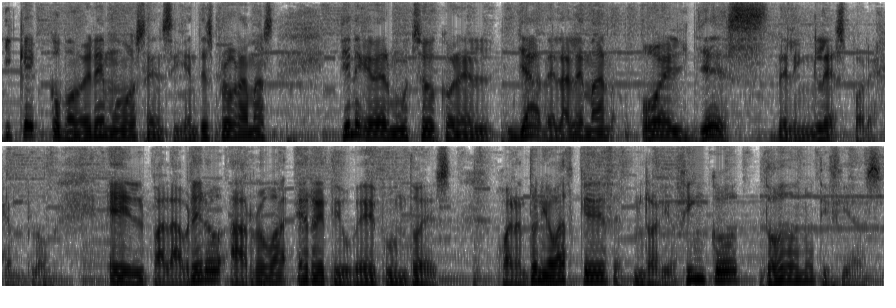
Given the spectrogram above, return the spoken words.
y que, como veremos en siguientes programas, tiene que ver mucho con el ya del alemán o el yes del inglés, por ejemplo. El palabrero arroba. Juan Antonio Vázquez, Radio 5, Todo Noticias.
